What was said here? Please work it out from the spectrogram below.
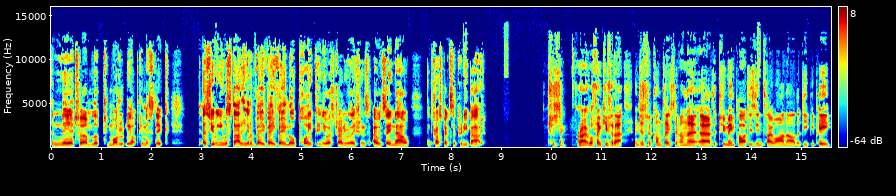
the near term looked moderately optimistic, assuming you were starting at a very, very, very low point in US China relations. I would say now the prospects are pretty bad. Interesting. All right. Well, thank you for that. And just for context, everyone, the uh, the two main parties in Taiwan are the DPP,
